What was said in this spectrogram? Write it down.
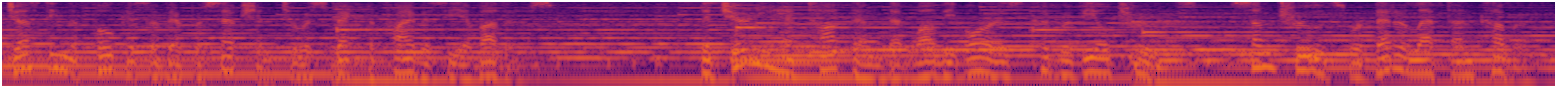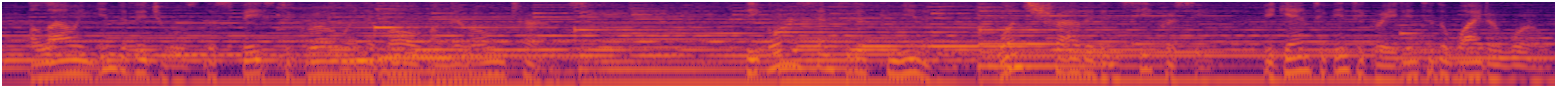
adjusting the focus of their perception to respect the privacy of others. The journey had taught them that while the auras could reveal truths, some truths were better left uncovered, allowing individuals the space to grow and evolve on their own terms. The aura-sensitive community, once shrouded in secrecy, began to integrate into the wider world.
